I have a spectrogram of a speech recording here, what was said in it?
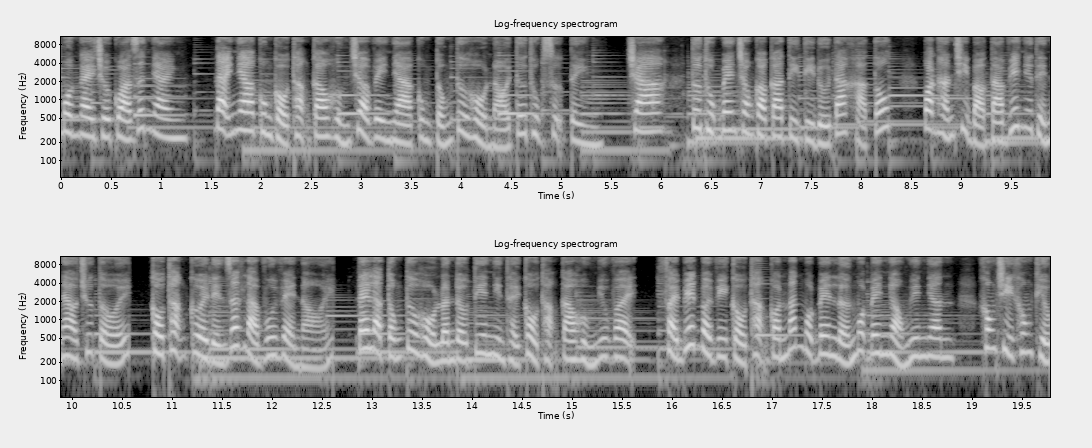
một ngày trôi qua rất nhanh. Đại nha cùng cầu thẳng cao hứng trở về nhà cùng Tống Tư Hổ nói tư thục sự tình. Cha, Tư thục bên trong ca ca tỷ tỷ đối ta khá tốt, bọn hắn chỉ bảo ta viết như thế nào chưa tới. Cầu thẳng cười đến rất là vui vẻ nói. Đây là Tống Từ Hổ lần đầu tiên nhìn thấy cầu thẳng cao hứng như vậy. Phải biết bởi vì cầu thẳng con mắt một bên lớn một bên nhỏ nguyên nhân, không chỉ không thiếu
